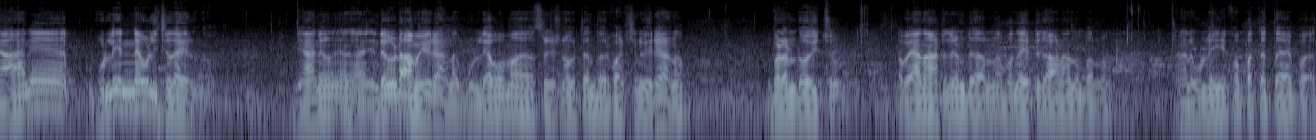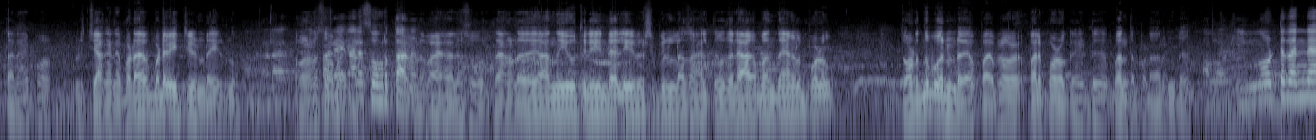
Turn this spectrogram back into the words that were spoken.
ഞാൻ പുള്ളി എന്നെ വിളിച്ചതായിരുന്നു. ഞാൻ എന്റെ വീട് ആമയൂരാണ്. പുള്ളി അപ്പം ശ്രീകൃഷ്ണപുരത്ത് എന്തോ ഒരു ഫംഗ്ഷന് വരികയാണ്. ഇവിടെ ഉണ്ടോ ചോദിച്ചു. അപ്പോൾ ഞാൻ നാട്ടിലുണ്ട് കാരണം അപ്പോൾ നേരിട്ട് കാണാമെന്നും പറഞ്ഞു. അങ്ങനെ പുള്ളി കൊപ്പത്തെത്തായപ്പോൾ എത്താനായപ്പോൾ വിളിച്ചു. അങ്ങനെ ഇവിടെ ഇവിടെ വെയിറ്റ് ചെയ്യുന്നുണ്ടായിരുന്നു പഴയകാല സുഹൃത്താണ്. പഴയകാല സുഹൃത്ത്. ഞങ്ങൾ അന്ന് യൂത്ത് ലീഗിന്റെ ലീഡർഷിപ്പിലുള്ള സ്ഥലത്ത് മുതൽ ആ ബന്ധം ഞങ്ങളിപ്പോഴും തുടർന്ന് പോകുന്നുണ്ട് പലപ്പോഴും പലപ്പോഴൊക്കെ ആയിട്ട് ബന്ധപ്പെടാറുണ്ട്. ഇങ്ങോട്ട് തന്നെ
